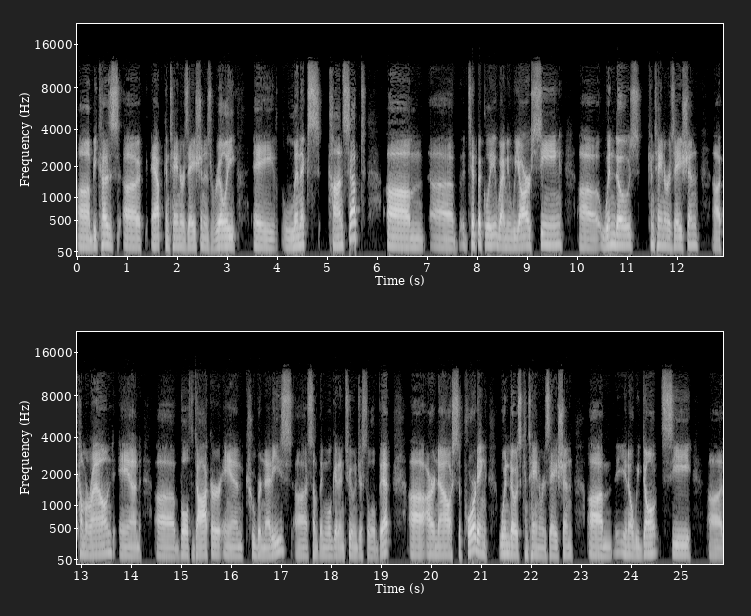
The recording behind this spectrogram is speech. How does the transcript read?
uh, because uh, app containerization is really a Linux concept. Um, uh, typically, I mean, we are seeing uh, Windows containerization uh, come around and uh, both Docker and Kubernetes, uh, something we'll get into in just a little bit, uh, are now supporting Windows containerization. Um, you know, we don't see uh,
